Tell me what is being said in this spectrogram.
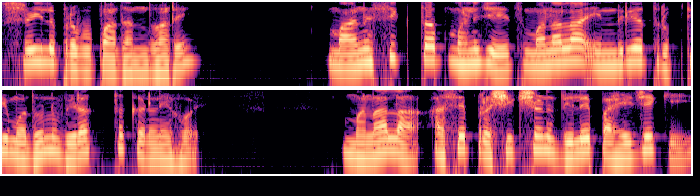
श्रील प्रभुपादांद्वारे मानसिक तप म्हणजेच मनाला इंद्रिय तृप्तीमधून विरक्त करणे होय. मनाला असे प्रशिक्षण दिले पाहिजे की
